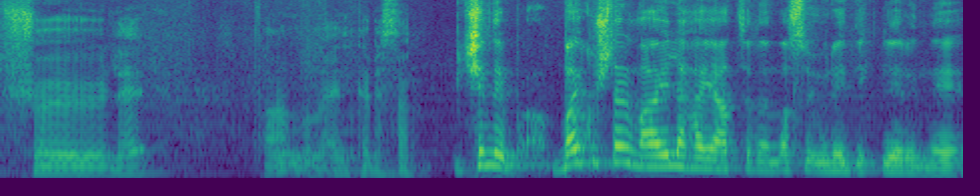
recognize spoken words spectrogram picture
şöyle falan bu enteresan. Şimdi baykuşların aile hayatını nasıl ürediklerini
